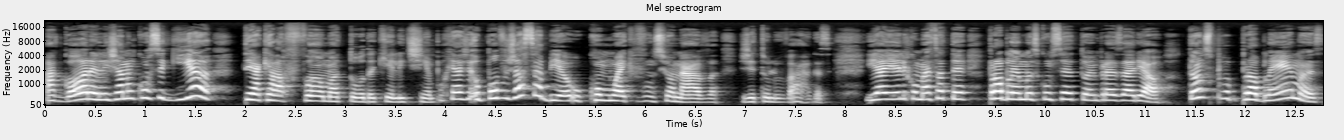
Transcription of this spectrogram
Agora ele já não conseguia ter aquela fama toda que ele tinha, porque o povo já sabia o, como é que funcionava Getúlio Vargas. E aí ele começa a ter problemas com o setor empresarial. Tantos problemas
